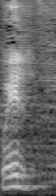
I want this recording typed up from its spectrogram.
Will.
